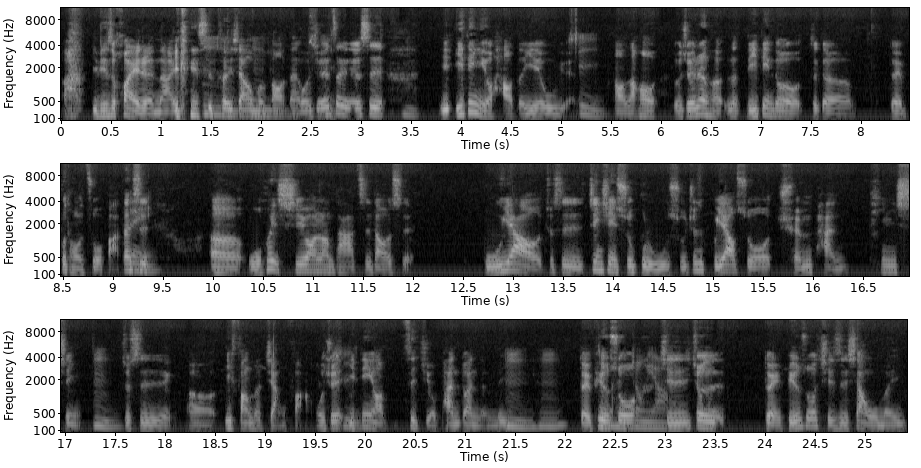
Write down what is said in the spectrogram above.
啊，一定是坏人呐！一定是推销我们保单。我觉得这个就是一一定有好的业务员，嗯，好。然后我觉得任何任一定都有这个对不同的做法，但是呃，我会希望让大家知道的是，不要就是尽信书不如无书，就是不要说全盘听信，嗯，就是呃一方的讲法。我觉得一定要自己有判断能力，嗯哼，对。譬如说，其实就是对，比如说，其实像我们。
